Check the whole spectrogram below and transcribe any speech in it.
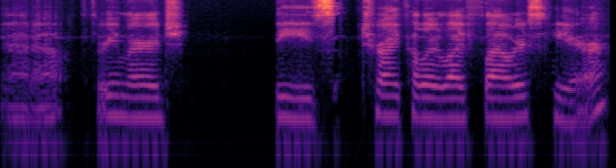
That out. Three merge these tricolor life flowers here.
